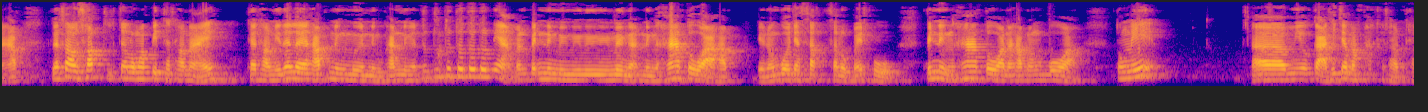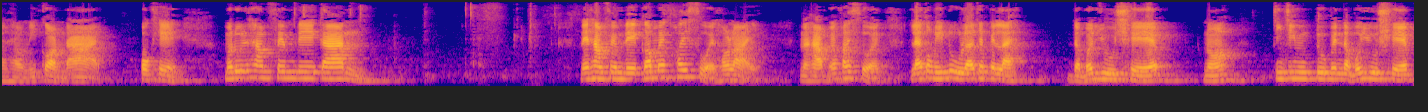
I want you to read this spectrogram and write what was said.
นะครับ แล้วเรา short จะลงมาปิดแถวๆไหนแถวๆนี้ได้เลยครับหนึ่งหมื่นหนึ่งพันหนึ่งตุ๊ดตุ๊ดตุ๊ดเนี่ยมันเป็นหนึ่งหนึ่งหนึ่งหนึ่งหนึ่งอะหนึ่งห้าตัวครับ เดี๋ยวน้องบัวจะสรุปไม่ถูกเป็นหนึ่งห้าตัวนะครับน้องบัว ตรงนี้ มีโอกาสที่จะมาพักแถวแถวนี้ก่อนได้ โอเค มาดูใน time frame day กัน ใน time frame day ก็ไม่ค่อยสวยเท่าไหร่นะครับ ไม่ค่อยสวย และตรงนี้ดูแล้วจะเป็นอะไร W shape เนาะจริงๆ ดูเป็น W shape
